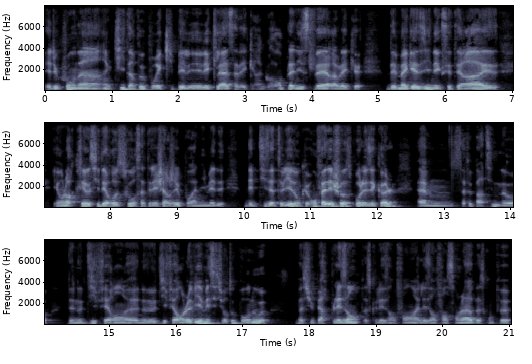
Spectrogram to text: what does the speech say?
Et du coup, on a un, kit un peu pour équiper les, classes avec un grand planisphère, avec des magazines, etc. Et, on leur crée aussi des ressources à télécharger pour animer des, petits ateliers. Donc, on fait des choses pour les écoles. Euh, ça fait partie de nos, de euh, nos différents leviers, mais c'est surtout pour nous bah, super plaisant parce que les enfants, les enfants sont là, parce qu'on peut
